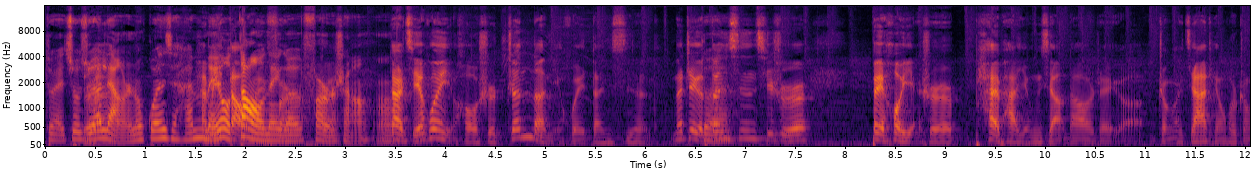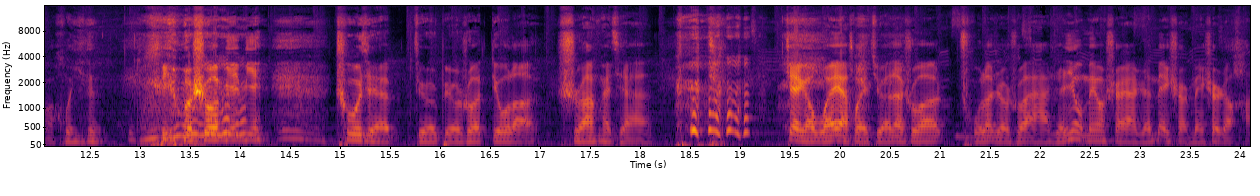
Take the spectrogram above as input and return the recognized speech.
对，就觉得两个人的关系还没没有到到那个份儿上。嗯。但是结婚以后是真的你会担心，那这个担心其实背后也是害怕影响到这个整个家庭或者整个婚姻。比如说咩咩出去，就是比如说丢了十万块钱，这个我也会觉得说，除了就是说啊，人又没有事儿啊，人没事儿没事儿就好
